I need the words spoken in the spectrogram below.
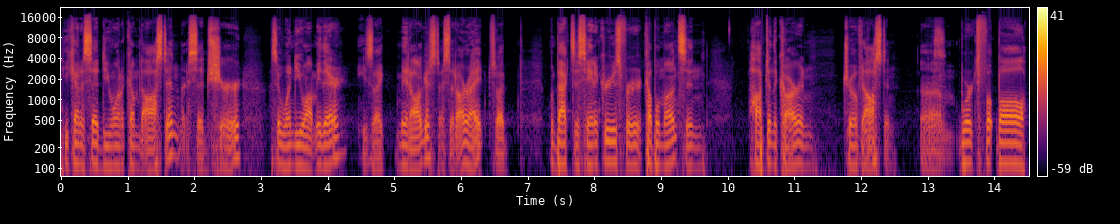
he kind of said, "Do you want to come to Austin?" I said, "Sure." I said, "When do you want me there?" He's like, "Mid-August." I said, "All right." So I went back to Santa Cruz for a couple months and hopped in the car and drove to Austin. Um, worked football,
